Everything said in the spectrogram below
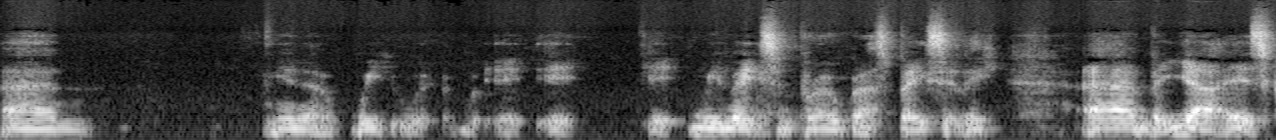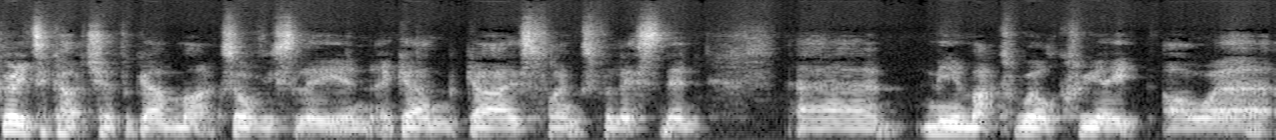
um, you know, we, we it, it, it, we make some progress basically. Um, but yeah, it's great to catch up again, Max. Obviously, and again, guys, thanks for listening. Um, me and Max will create our.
